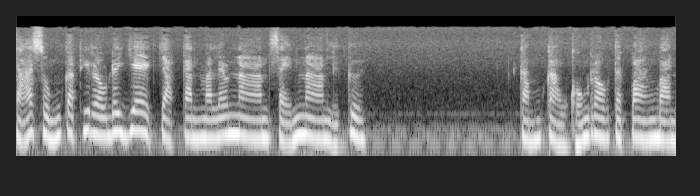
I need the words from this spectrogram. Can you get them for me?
สาสมกับที่เราได้แยกจากกันมาแล้วนานแสนนานเหลือเกินกรรมเก่าของเราแต่ปางบัน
